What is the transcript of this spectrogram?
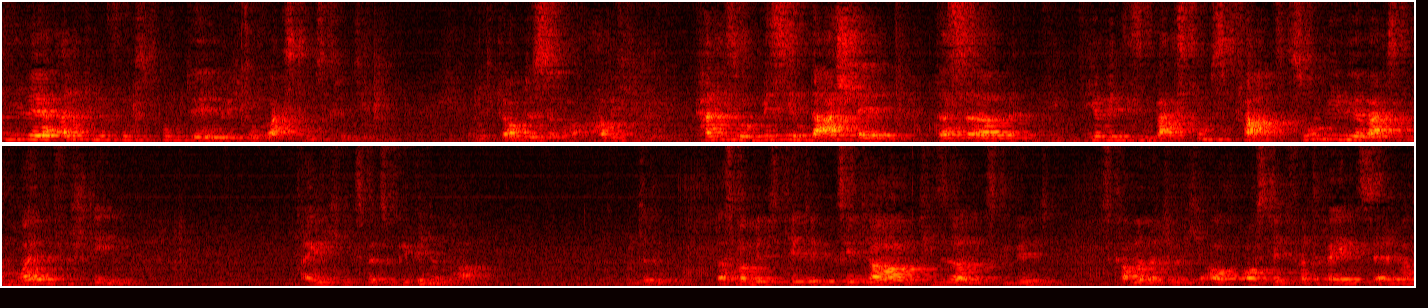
viele Anknüpfungspunkte in Richtung Wachstumskritik. Und ich glaube, das ich, kann ich so ein bisschen darstellen, dass äh, wir mit diesem Wachstumspfad, so wie wir Wachstum heute verstehen, eigentlich nichts mehr zu gewinnen haben. Und äh, dass man mit TTIP, CETA und TISA nichts gewinnt, das kann man natürlich auch aus den Verträgen selber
